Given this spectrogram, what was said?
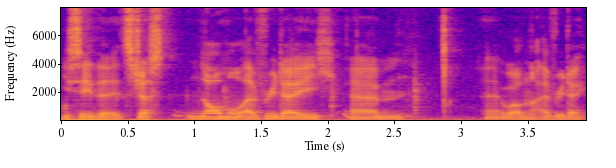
you see that it's just normal everyday. Um, uh, well, not every day.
